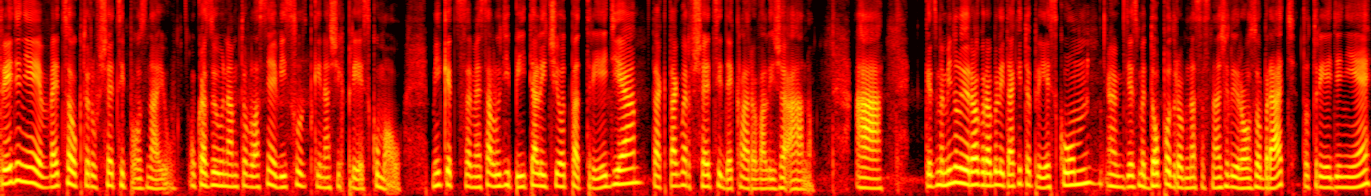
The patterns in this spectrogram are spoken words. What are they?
triedenie je vecou, ktorú všetci poznajú. Ukazujú nám to vlastne aj výsledky našich prieskumov. My, keď sme sa ľudí pýtali, či odpad triedia, tak takmer všetci deklarovali, že áno. A Keď sme minulý rok robili takýto prieskum, kde sme dopodrobna sa snažili rozobrať to triedenie,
